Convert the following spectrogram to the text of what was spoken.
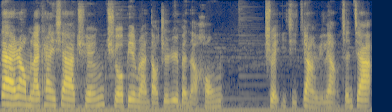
再来，让我们来看一下全球变暖导致日本的洪水以及降雨量增加。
